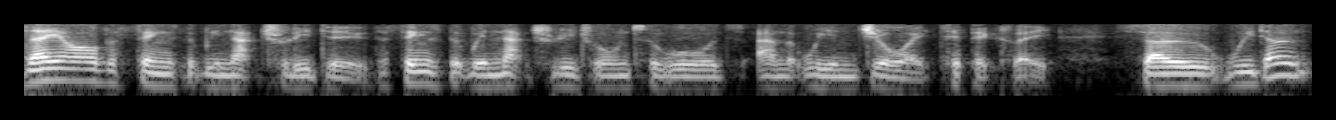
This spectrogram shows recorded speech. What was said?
they are the things that we naturally do, the things that we're naturally drawn towards and that we enjoy typically. So we don't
